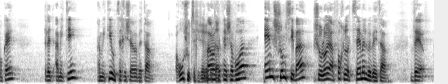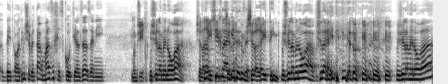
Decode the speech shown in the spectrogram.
אוקיי? אמיתי, אמיתי הוא צריך להישאר בביתר. ברור שהוא צריך להישאר דיברנו בבית"ר. לפני שבוע, אין שום סיבה שהוא לא יהפוך להיות סמל בביתר. ואוהדים של ביתר, מה זה חיזקו אותי על זה, אז אני... ממשיך. בשביל המנורה. של נמשיך הרייטינג. בשביל הרייטינג. בשביל המנורה, בשביל הרייטינג גדול. בשביל המנורה,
